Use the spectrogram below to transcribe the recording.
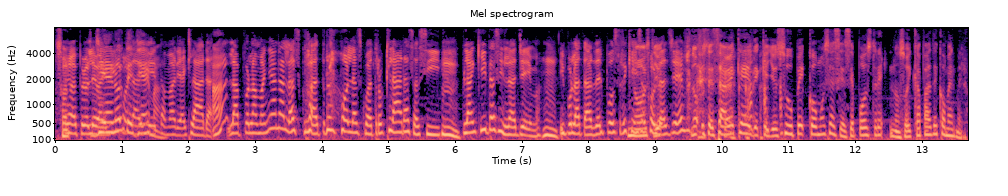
son No, pero le llenos de la yema. dieta, María Clara. ¿Ah? La, por la mañana las cuatro, las cuatro claras así, Mm. blanquitas sin la yema. Mm. Y por la tarde el postre que No, hizo con yo- las yemas. No, usted sabe que desde que yo supe cómo se hacía ese postre, no soy capaz de comérmelo.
